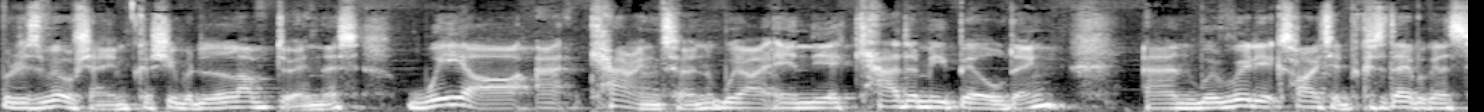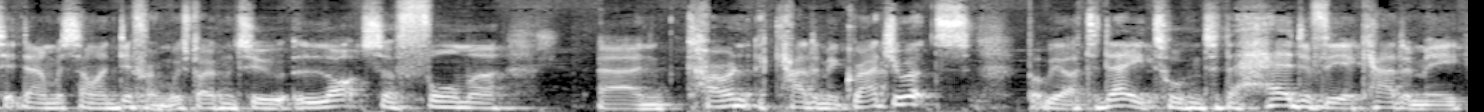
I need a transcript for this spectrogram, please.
which is a real shame because she would love doing this. We are at Carrington. We are in the Academy building, and we're really excited because today we're going to sit down with someone different. We've spoken to lots of former and current Academy graduates, but we are today talking to the head of the Academy,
